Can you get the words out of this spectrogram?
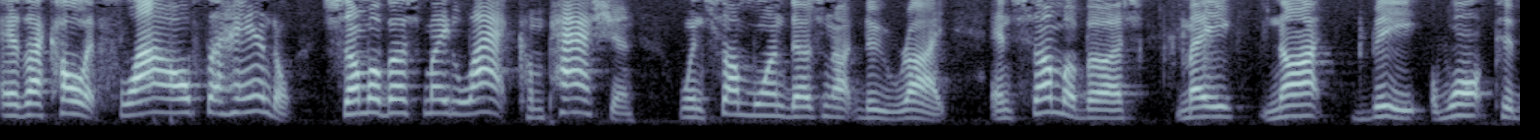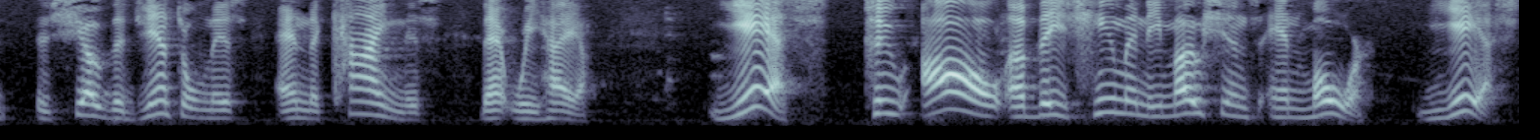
as I call it, fly off the handle. Some of us may lack compassion when someone does not do right. And some of us may not be want to show the gentleness and the kindness that we have. Yes, to all of these human emotions and more. Yes,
